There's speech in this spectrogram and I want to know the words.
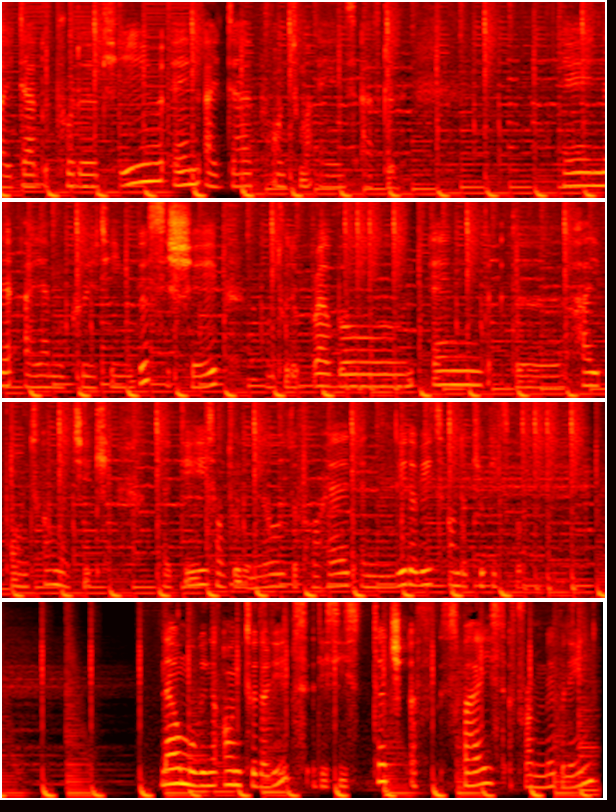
I dab the product here and I dab onto my hands after and I am creating the C shape onto the brow bone and the high point of my cheek like this onto the nose, the forehead and a little bit on the cupid's bow. Now moving on to the lips, this is Touch of Spice from Maybelline.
